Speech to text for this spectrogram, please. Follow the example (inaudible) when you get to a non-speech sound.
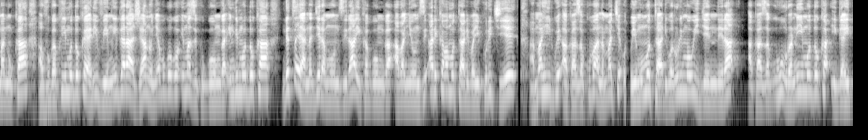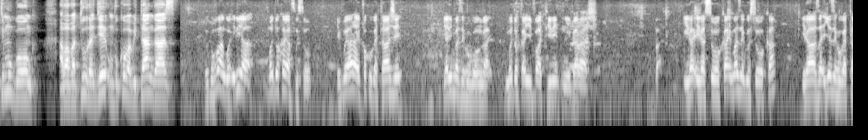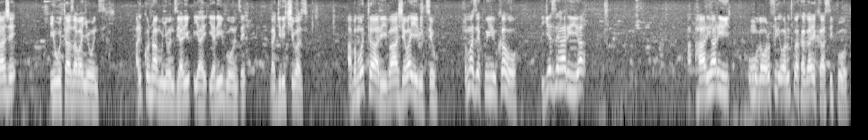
avuga ko iyi modoka yari ivuye mu igaraje hano nyabugogo imaze kugonga indi modoka ndetse yanagera mu nzira ikagonga abanyonzi ariko abamotari bayikurikiye amahirwe akaza kubana make. Uyu mumotari wari urimo wigendera akaza guhura n'iyi modoka igahita imugonga. Aba baturage umva uko babitangaza. Ni ukuvuga ngo iriya modoka ya fuso ivuye hariya epfo ku gataje yari imaze kugonga imodoka y'ivatiri mu igaraje. Irasohoka imaze gusohoka iraza igeze ku gataje ihutaza abanyonzi ariko nta munyonzi yari yari- yari igonze ngo agire ikibazo. Abamotari baje bayirutseho. Bamaze kuyirukaho igeze hariya ha- hari hari umugabo wari utwaye akagare ka siporo.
